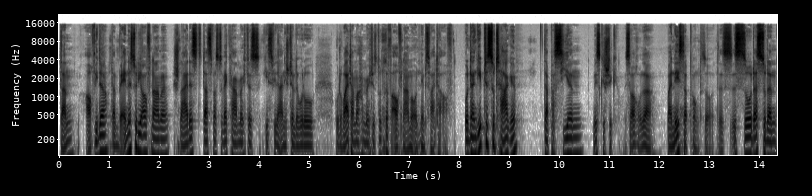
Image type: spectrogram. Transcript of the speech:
Dann auch wieder, dann beendest du die Aufnahme, schneidest das, was du weghaben möchtest, gehst wieder an die Stelle, wo du, wo du weitermachen möchtest, drückst auf Aufnahme und nimmst weiter auf. Und dann gibt es so Tage, da passieren Missgeschicke. Ist auch unser mein nächster Punkt. So, das ist so, dass du dann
